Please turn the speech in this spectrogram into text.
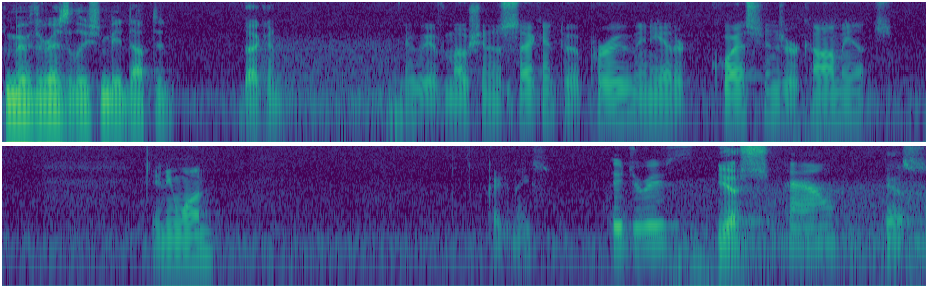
I Move the resolution be adopted. Second. Okay, we have a motion and a second to approve. Any other questions or comments? Anyone? Okay, Denise? Fougerousse, Yes. Powell, Yes.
